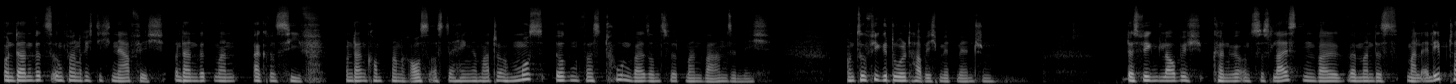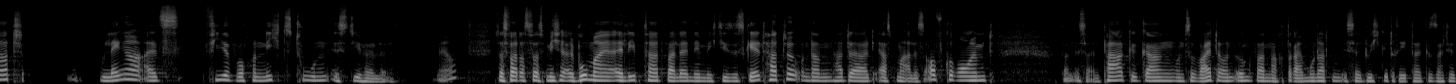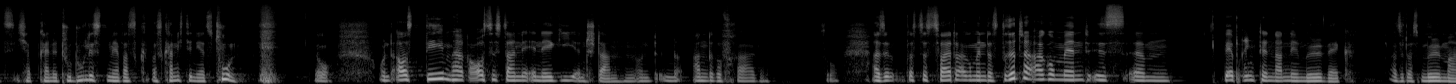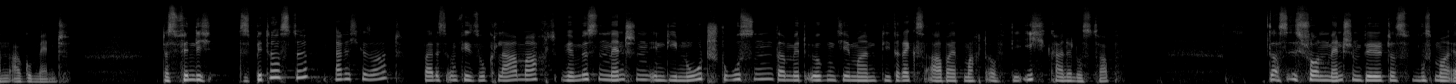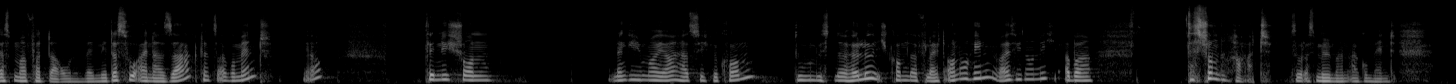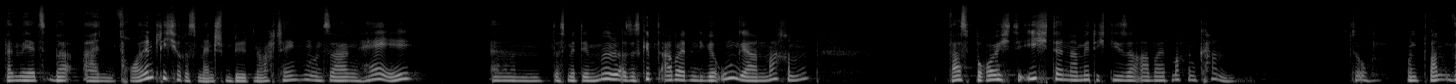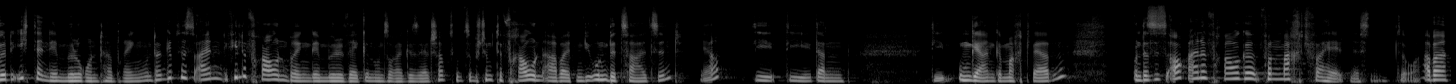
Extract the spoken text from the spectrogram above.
Und dann wird es irgendwann richtig nervig. Und dann wird man aggressiv. Und dann kommt man raus aus der Hängematte und muss irgendwas tun, weil sonst wird man wahnsinnig. Und so viel Geduld habe ich mit Menschen. Deswegen glaube ich, können wir uns das leisten, weil wenn man das mal erlebt hat, länger als vier Wochen nichts tun ist die Hölle. Ja? Das war das, was Michael Bohmeier erlebt hat, weil er nämlich dieses Geld hatte und dann hat er halt erstmal alles aufgeräumt, dann ist er in den Park gegangen und so weiter und irgendwann nach drei Monaten ist er durchgedreht und hat gesagt, jetzt, ich habe keine To-Do-Listen mehr, was, was kann ich denn jetzt tun? So. Und aus dem heraus ist dann eine Energie entstanden und andere Fragen. So. Also das ist das zweite Argument. Das dritte Argument ist, ähm, wer bringt denn dann den Müll weg? Also das Müllmann-Argument. Das finde ich das Bitterste, ehrlich gesagt weil es irgendwie so klar macht, wir müssen Menschen in die Not stoßen, damit irgendjemand die Drecksarbeit macht, auf die ich keine Lust habe. Das ist schon ein Menschenbild, das muss man erstmal verdauen. Wenn mir das so einer sagt als Argument, ja, finde ich schon, denke ich immer, ja, herzlich willkommen. Du bist in der Hölle, ich komme da vielleicht auch noch hin, weiß ich noch nicht, aber das ist schon hart, so das Müllmann-Argument. Wenn wir jetzt über ein freundlicheres Menschenbild nachdenken und sagen, hey, ähm, das mit dem Müll, also es gibt Arbeiten, die wir ungern machen. Was bräuchte ich denn, damit ich diese Arbeit machen kann? So. Und wann würde ich denn den Müll runterbringen? Und dann gibt es einen, viele Frauen bringen den Müll weg in unserer Gesellschaft. Es gibt so bestimmte Frauenarbeiten, die unbezahlt sind, ja? die, die dann die ungern gemacht werden. Und das ist auch eine Frage von Machtverhältnissen. So. Aber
